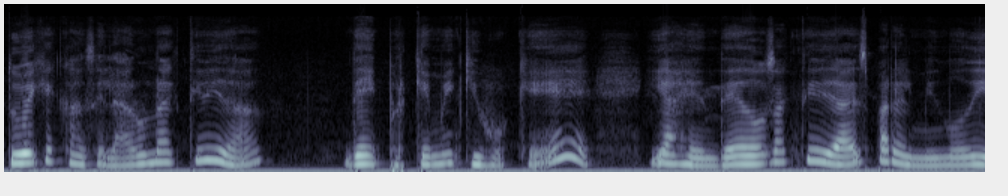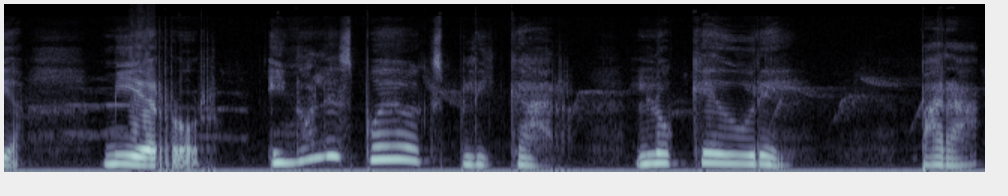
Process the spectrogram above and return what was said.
tuve que cancelar una actividad de por qué me equivoqué y agendé dos actividades para el mismo día. Mi error. Y no les puedo explicar lo que duré para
